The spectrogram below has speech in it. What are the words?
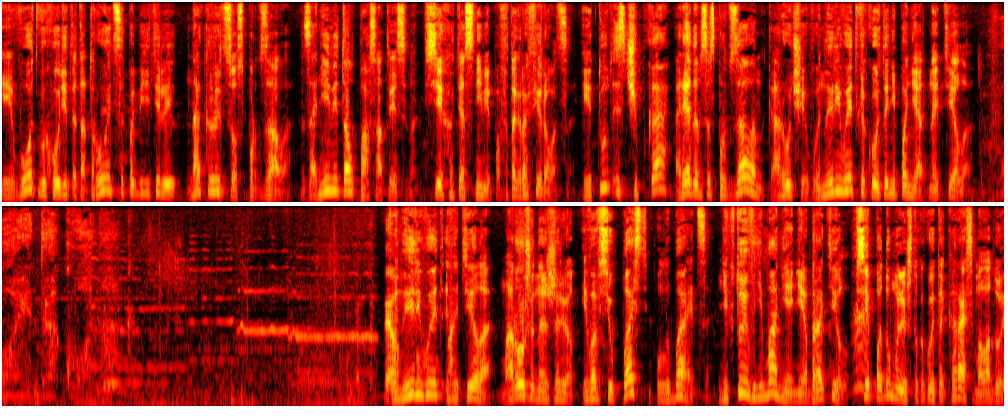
И вот выходит эта троица победителей на крыльцо спортзала. За ними толпа, соответственно. Все хотят с ними пофотографироваться. И тут из чипка, рядом со спортзалом, короче, выныривает какое-то непонятное тело. Воин Выныривает это тело, мороженое жрет и во всю пасть улыбается. Никто и внимания не обратил. Все подумали, что какой-то карась молодой,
